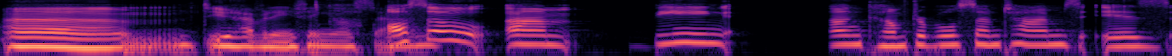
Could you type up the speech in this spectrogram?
Um, do you have anything else to add? Also, um, being uncomfortable sometimes is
